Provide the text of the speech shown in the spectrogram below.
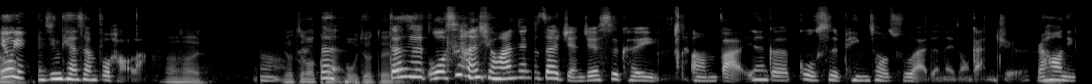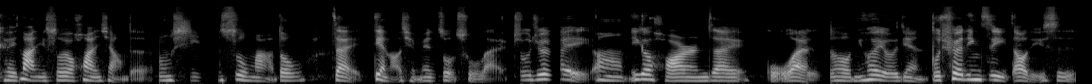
因为眼睛天生不好啦。嗯，有这么恐怖就对。但是我是很喜欢那个在剪接是可以，嗯，把那个故事拼凑出来的那种感觉。然后你可以把你所有幻想的东西、数码都在电脑前面做出来。我觉得，嗯，一个华人在国外的时候，你会有一点不确定自己到底是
